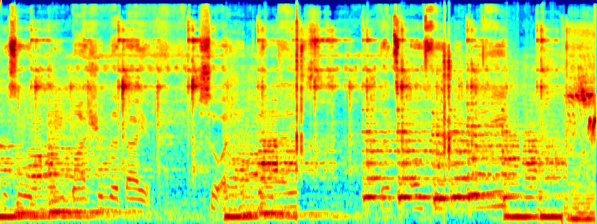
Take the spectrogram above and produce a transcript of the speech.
episode. May mushroom na tayo. So, ayun guys. That's all for today.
